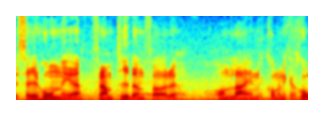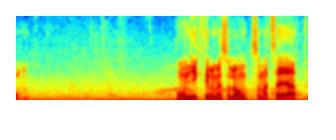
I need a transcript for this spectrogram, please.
säger hon är framtiden för online kommunikation. Hon gick till och med så långt som att säga att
